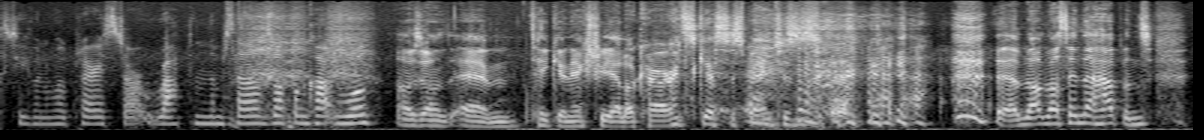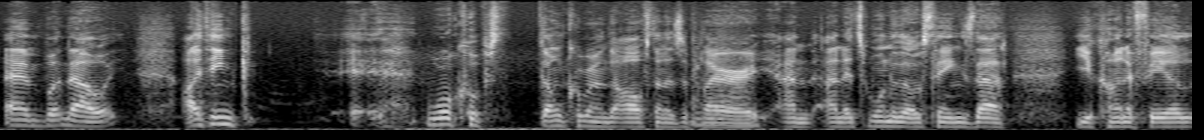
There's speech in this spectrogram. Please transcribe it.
Stephen, will players start wrapping themselves up in cotton wool? I was on um, taking extra yellow cards, get suspensions. I'm, not, I'm not saying that happens, um, but no, I think uh, World Cups don't come around that often as a player, and, and it's one of those things that you kind of feel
